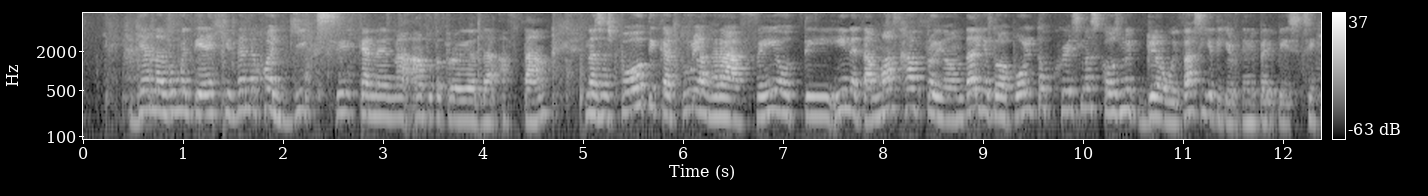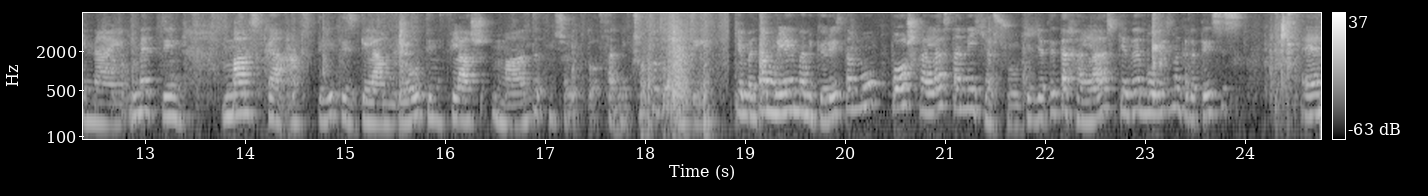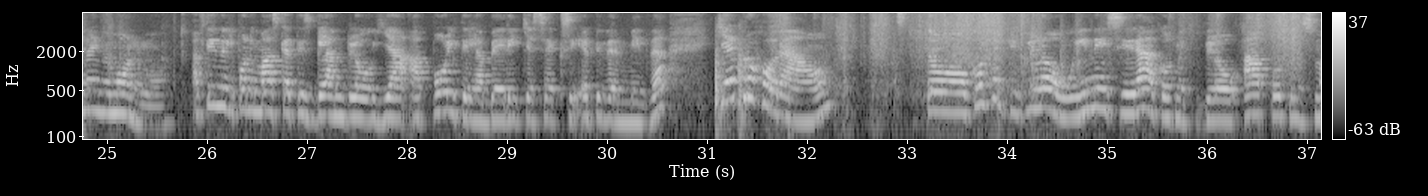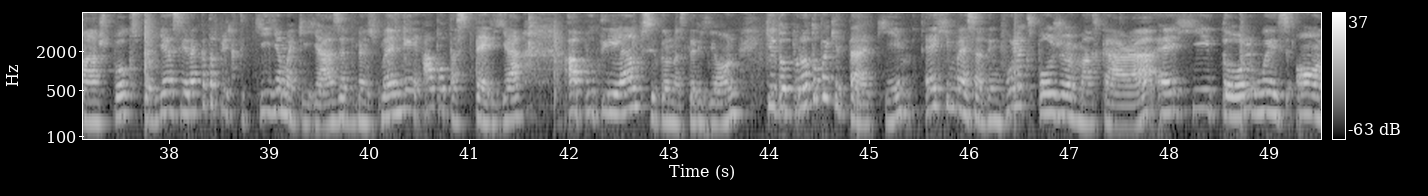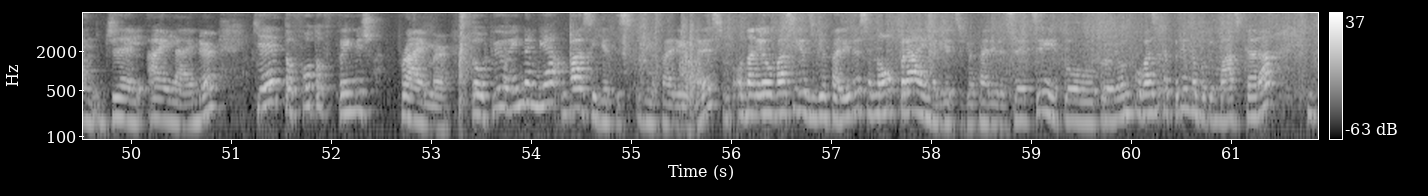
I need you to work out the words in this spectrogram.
για να δούμε τι έχει. Δεν έχω αγγίξει κανένα από τα προϊόντα αυτά. Να σας πω ότι η καρτούλα γράφει ότι είναι τα must have προϊόντα για το απόλυτο Christmas Cosmic Glow. Η βάση για την γιορτινή περιποίηση ξεκινάει με την μάσκα αυτή της Glam Glow, την Flash Mud. Μισό λεπτό, θα ανοίξω αυτό το κουτί. Και μετά μου λέει η μανικιουρίστα μου πώς χαλάς τα νύχια σου και γιατί τα χαλάς και δεν μπορείς να κρατήσεις ένα ημιμόνιμο. Αυτή είναι λοιπόν η μάσκα της Glam Glow για απόλυτη λαμπερή και σεξι επιδερμίδα και προχωράω το Cosmic Glow είναι η σειρά Cosmic Glow από την Smashbox. Παιδιά, σειρά καταπληκτική για μακιγιάζ, εμπνευσμένη από τα αστέρια, από τη λάμψη των αστεριών. Και το πρώτο πακετάκι έχει μέσα την Full Exposure Mascara, έχει το Always On Gel Eyeliner και το Photo Finish primer, το οποίο είναι μια βάση για τις βλεφαρίδες. Όταν λέω βάση για τις βλεφαρίδες εννοώ primer για τις βλεφαρίδες, έτσι, το προϊόν που βάζετε πριν από τη μάσκαρα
